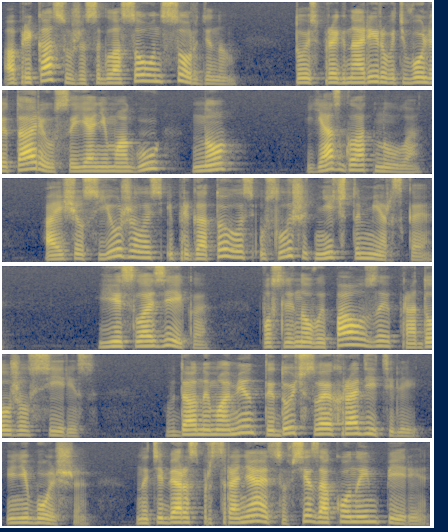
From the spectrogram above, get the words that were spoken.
а приказ уже согласован с орденом. То есть проигнорировать волю Тариуса я не могу, но... Я сглотнула, а еще съежилась и приготовилась услышать нечто мерзкое. «Есть лазейка», — после новой паузы продолжил Сирис. «В данный момент ты дочь своих родителей, и не больше. На тебя распространяются все законы империи,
